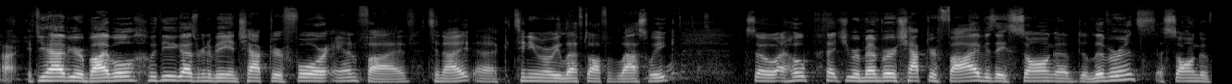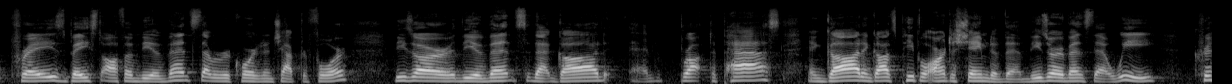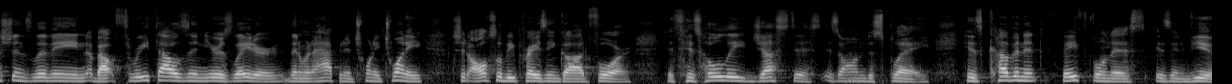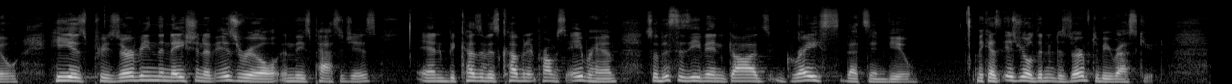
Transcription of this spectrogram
Right, if you have your Bible with you, you guys, we're going to be in chapter 4 and 5 tonight, uh, continuing where we left off of last week. So I hope that you remember chapter 5 is a song of deliverance, a song of praise based off of the events that were recorded in chapter 4. These are the events that God had brought to pass, and God and God's people aren't ashamed of them. These are events that we, Christians living about 3,000 years later than when it happened in 2020 should also be praising God for. His holy justice is on display. His covenant faithfulness is in view. He is preserving the nation of Israel in these passages, and because of his covenant promise to Abraham, so this is even God's grace that's in view, because Israel didn't deserve to be rescued.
